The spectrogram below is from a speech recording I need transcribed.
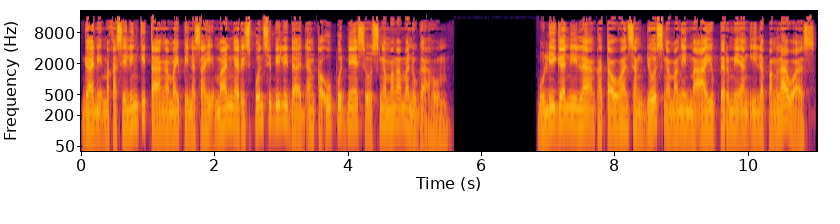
Gani makasiling kita nga may pinasahi man nga responsibilidad ang kaupod ni Jesus nga mga manugahom. Buligan nila ang katawhan sang Dios nga mangin maayo permi ang ila panglawas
